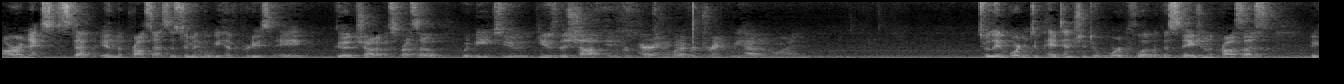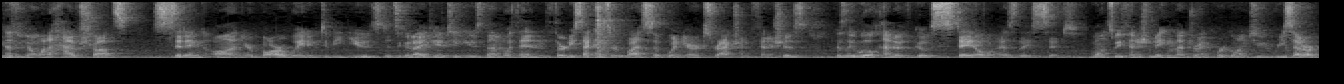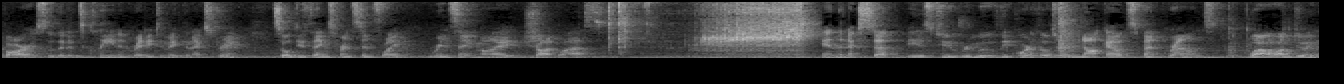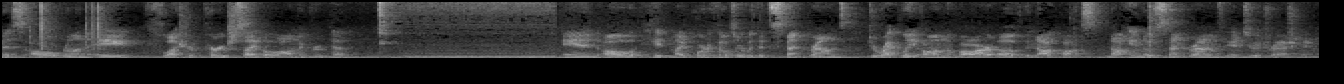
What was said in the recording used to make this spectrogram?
Our next step in the process, assuming that we have produced a good shot of espresso, would be to use this shot in preparing whatever drink we have in mind. It's really important to pay attention to workflow at this stage in the process because you don't want to have shots sitting on your bar waiting to be used. It's a good idea to use them within 30 seconds or less of when your extraction finishes because they will kind of go stale as they sit. Once we finish making that drink, we're going to reset our bar so that it's clean and ready to make the next drink. So I'll do things, for instance, like rinsing my shot glass and the next step is to remove the portafilter and knock out spent grounds. While I'm doing this, I'll run a flush or purge cycle on the group head. And I'll hit my portafilter with its spent grounds directly on the bar of the knock box, knocking those spent grounds into a trash can.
